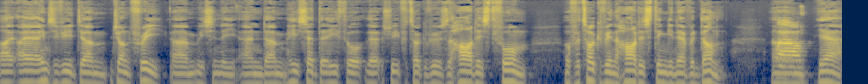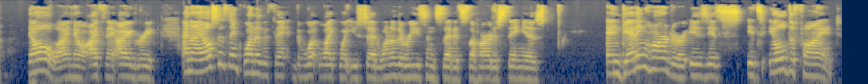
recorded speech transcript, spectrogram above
I, I interviewed um, John Free um, recently, and um, he said that he thought that street photography was the hardest form of photography and the hardest thing he'd ever done. Um, Wow. Yeah. No, I know. I think I agree, and I also think one of the thing, what like what you said, one of the reasons that it's the hardest thing is, and getting harder is it's it's ill defined.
